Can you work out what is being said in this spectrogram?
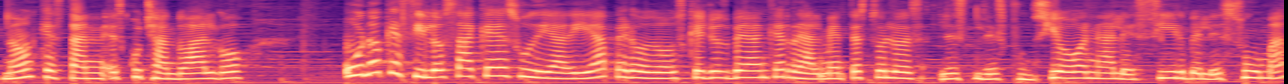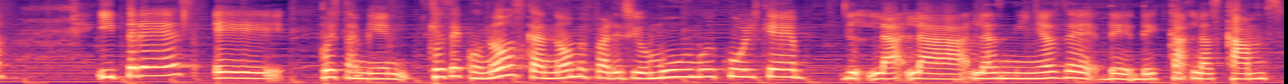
¿no? Que están escuchando algo, uno que sí lo saque de su día a día, pero dos que ellos vean que realmente esto les, les, funciona, les sirve, les suma. Y tres, eh, pues también que se conozcan, ¿no? Me pareció muy, muy cool que las niñas de, de, las camps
